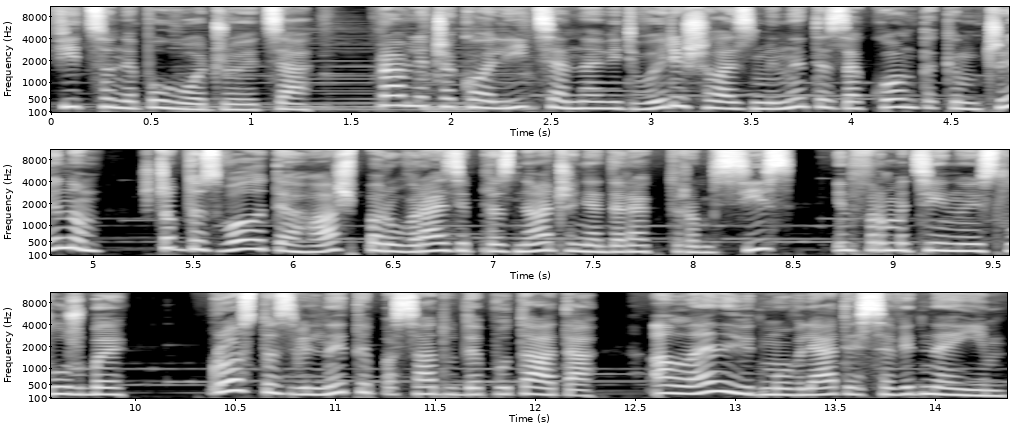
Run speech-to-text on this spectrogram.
Фіцо не погоджується. Правляча коаліція навіть вирішила змінити закон таким чином, щоб дозволити Гашпару в разі призначення директором СІС інформаційної служби просто звільнити посаду депутата, але не відмовлятися від неї.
